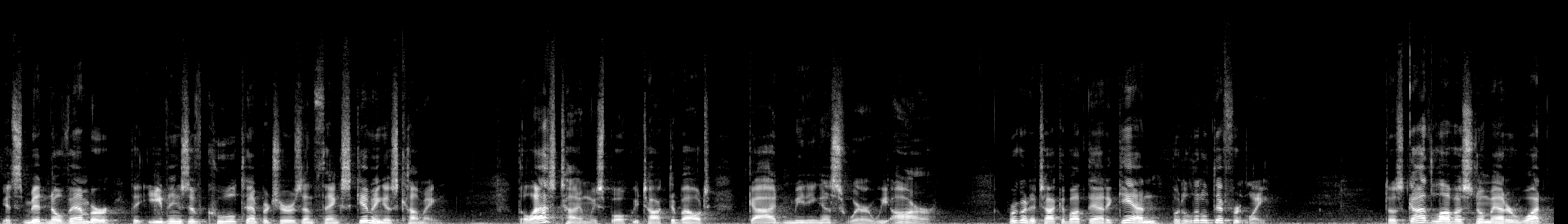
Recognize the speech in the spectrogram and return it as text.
It's mid November, the evenings of cool temperatures, and Thanksgiving is coming. The last time we spoke, we talked about God meeting us where we are. We're going to talk about that again, but a little differently. Does God love us no matter what?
